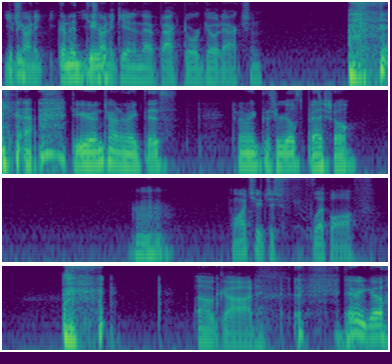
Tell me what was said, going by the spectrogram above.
You Gonna- trying to gonna you do- trying to get in that backdoor goat action? yeah, dude, I'm trying to make this, trying to make this real special. Uh, Why don't you just flip off? oh God, there we go.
